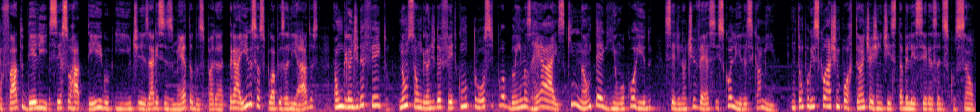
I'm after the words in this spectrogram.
o fato dele ser sorrateiro e utilizar esses métodos para trair seus próprios aliados é um grande defeito. Não só um grande defeito, como trouxe problemas reais que não teriam ocorrido se ele não tivesse escolhido esse caminho. Então, por isso que eu acho importante a gente estabelecer essa discussão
